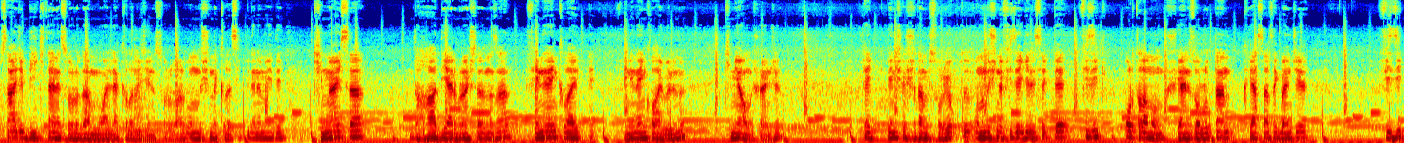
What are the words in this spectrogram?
Sadece bir iki tane soruda muallak kalabileceğiniz soru vardı. Onun dışında klasik bir denemeydi. Kimya ise daha diğer branşlarınıza fenin en kolay fenin en kolay bölümü kimya olmuş bence pek beni şaşırtan bir soru yoktu. Onun dışında fiziğe gelirsek de fizik ortalama olmuş. Yani zorluktan kıyaslarsak bence fizik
